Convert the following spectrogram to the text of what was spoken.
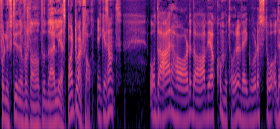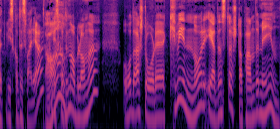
fornuftig i den forstand at det er lesbart, i hvert fall. Ikke sant? Og der har det da, vi har kommet over en vegg hvor det står Og det, vi skal til Sverige, Ah. vi skal til nabolandet, og der står det 'Kvinner er den største pandemien'.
